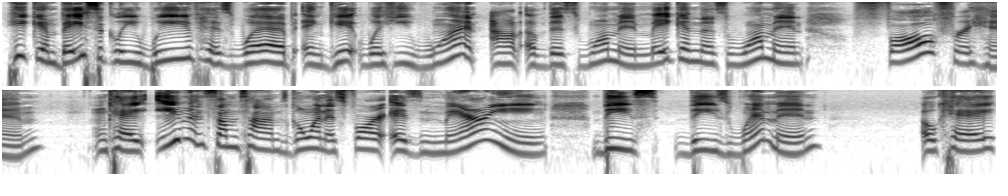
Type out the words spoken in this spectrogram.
he can basically weave his web and get what he want out of this woman, making this woman fall for him okay even sometimes going as far as marrying these these women okay,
